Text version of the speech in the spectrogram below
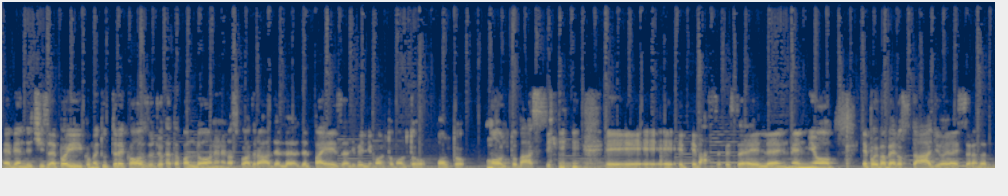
e, abbiamo deciso. E poi, come tutte le cose, ho giocato a pallone nella squadra del, del paese a livelli molto, molto, molto molto bassi e, e, e, basta, questo è il, è il, mio... E poi vabbè lo stadio, essere andato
